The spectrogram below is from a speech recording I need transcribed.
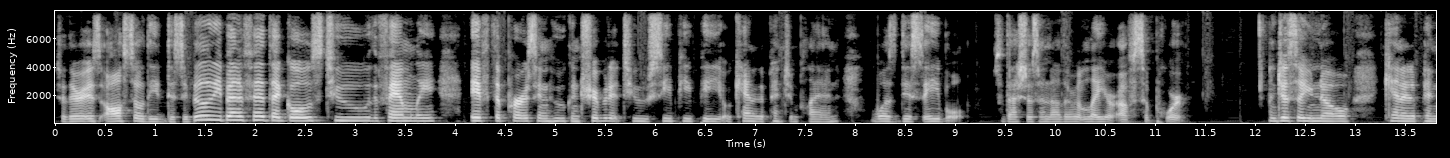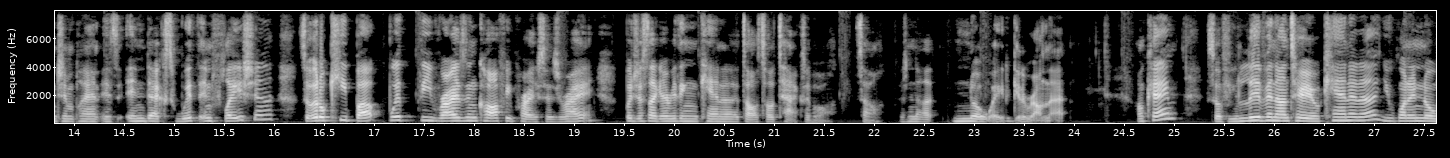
So, there is also the disability benefit that goes to the family if the person who contributed to CPP or Canada Pension Plan was disabled. So, that's just another layer of support. Just so you know, Canada Pension Plan is indexed with inflation, so it'll keep up with the rising coffee prices, right? But just like everything in Canada, it's also taxable. So there's not no way to get around that. Okay? So if you live in Ontario, Canada, you want to know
